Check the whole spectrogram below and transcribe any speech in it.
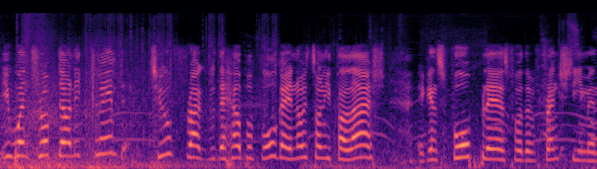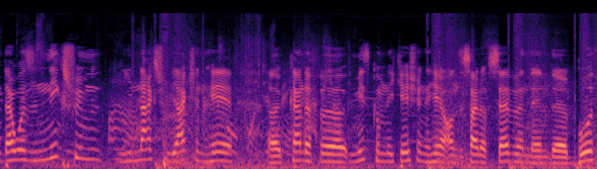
he went drop down, he claimed two frags with the help of Olga. I know it's only Thalash against four players for the French team, and that was an extremely nice reaction here. Uh, kind of a miscommunication here on the side of Seven, and uh, both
